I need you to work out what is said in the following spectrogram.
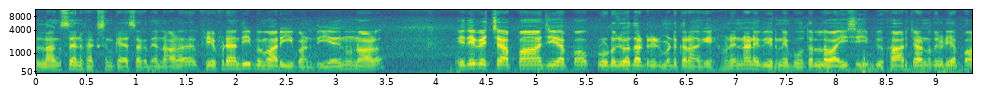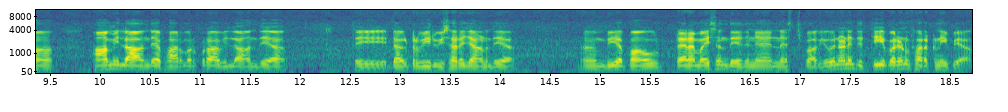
ਲੰਗਸ ਇਨਫੈਕਸ਼ਨ ਕਹਿ ਸਕਦੇ ਆ ਨਾਲ। ਫੇਫੜਿਆਂ ਦੀ ਬਿਮਾਰੀ ਬਣਦੀ ਹੈ ਇਹਨੂੰ ਨਾਲ। ਇਹਦੇ ਵਿੱਚ ਆਪਾਂ ਜੇ ਆਪਾਂ ਪ੍ਰੋਟੋਜੋ ਦਾ ਟ੍ਰੀਟਮੈਂਟ ਕਰਾਂਗੇ। ਹੁਣ ਇਹਨਾਂ ਨੇ ਵੀਰ ਨੇ ਬੋਤਲ ਲਵਾਈ ਸੀ। ਬੁਖਾਰ ਚੜਨ ਤੋਂ ਜਿਹੜੀ ਆਪਾਂ ਆਮ ਹੀ ਲਾ ਦਿੰਦੇ ਆ ਫਾਰਮਰ ਭਰਾ ਵੀ ਲਾ ਦਿੰਦੇ ਆ। ਤੇ ਡਾਕਟਰ ਵੀਰ ਵੀ ਸਾਰੇ ਜਾਣਦੇ ਆ। ਵੀ ਆਪਾਂ ਉਹ ਟੈਰਾਮਾਈਸਿਨ ਦੇ ਦਿੰਦੇ ਆ ਐਨਐਸ ਚ ਪਾ ਕੇ। ਉਹ ਇਹਨਾਂ ਨੇ ਦਿੱਤੀ ਹੈ ਪਰ ਇਹਨੂੰ ਫ਼ਰਕ ਨਹੀਂ ਪਿਆ।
